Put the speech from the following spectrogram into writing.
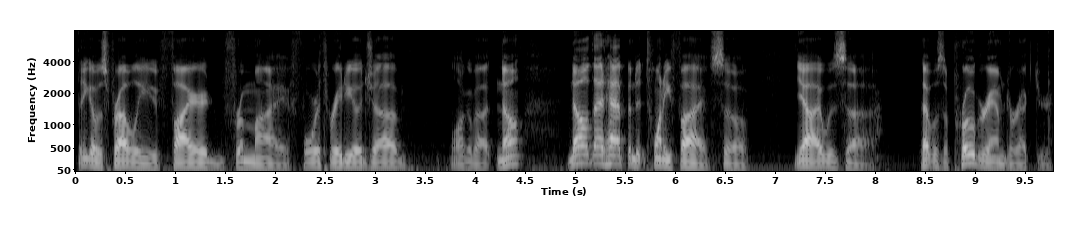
think I was probably fired from my fourth radio job. Long about no, no, that happened at 25. So, yeah, I was. Uh, that was a program director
